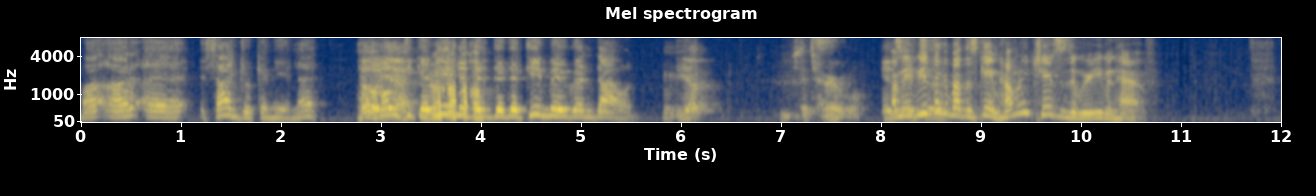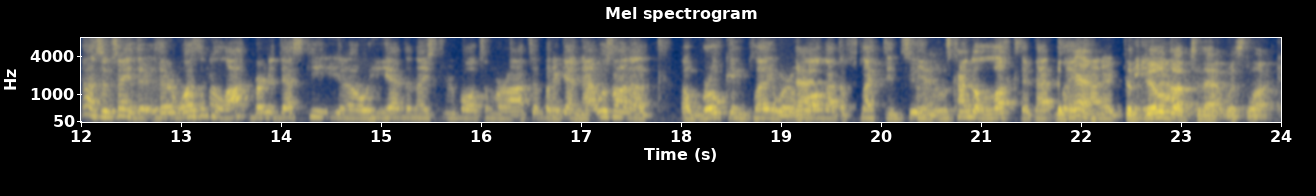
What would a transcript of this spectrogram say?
But uh, Sandro came in, huh? Oh Monti yeah. came in, the, the, the team went down. Yep. It's, it's terrible. It's, I mean, if you a, think about this game, how many chances did we even have? No, that's what I'm saying. There, there wasn't a lot. Bernardeschi, you know, he had the nice through ball to Morata, but again, that was on a, a broken play where a that, ball got deflected too, yeah. and it was kind of luck that that play yeah. kind of. The build out. up to that was luck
